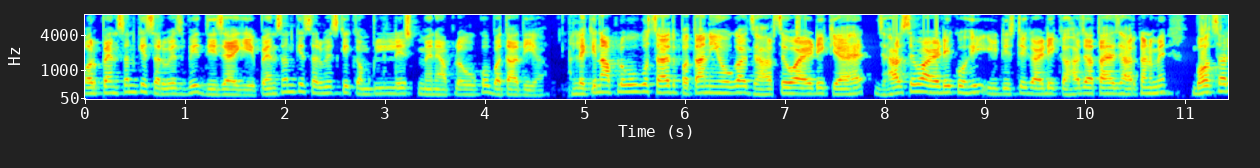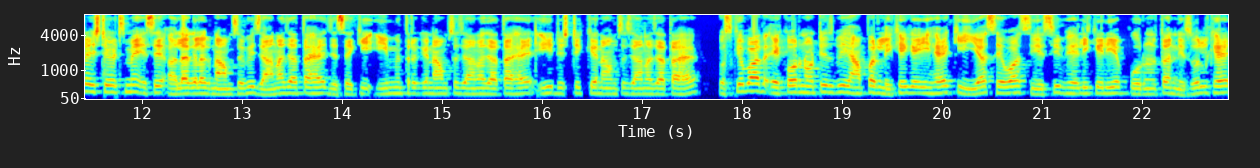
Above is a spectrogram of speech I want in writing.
और पेंशन की सर्विस भी दी जाएगी। पेंशन की सर्विस की कंप्लीट लिस्ट मैंने आप लोगों को बता दिया। लेकिन आप लोगों को शायद पता नहीं होगा झार सेवा आईडी क्या है। झार सेवा आईडी को ही ई डिस्ट्रिक्ट आईडी कहा जाता है झारखंड में। बहुत सारे स्टेट्स में इसे अलग अलग नाम से भी जाना जाता है, जैसे कि ई मित्र के नाम से जाना जाता है ई डिस्ट्रिक्ट के नाम से जाना जाता है। उसके बाद एक और नोटिस भी यहाँ पर लिखी गई है कि यह सेवा सीएससी वैली के लिए पूर्णतः निशुल्क है,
